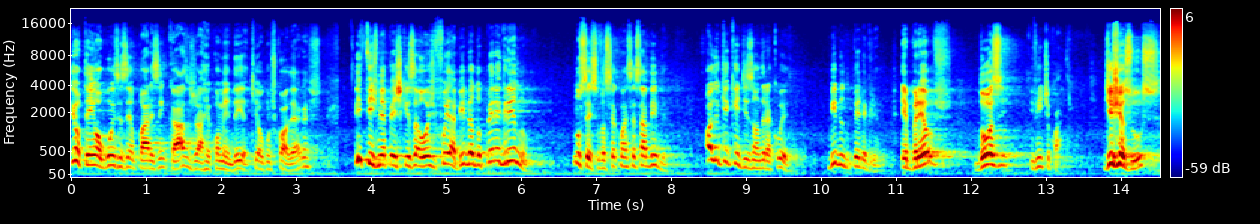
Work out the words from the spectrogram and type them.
Eu tenho alguns exemplares em casa, já recomendei aqui a alguns colegas, e fiz minha pesquisa hoje, foi a Bíblia do Peregrino. Não sei se você conhece essa Bíblia. Olha o que, que diz André Coelho, Bíblia do Peregrino, Hebreus 12 e 24. De Jesus,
